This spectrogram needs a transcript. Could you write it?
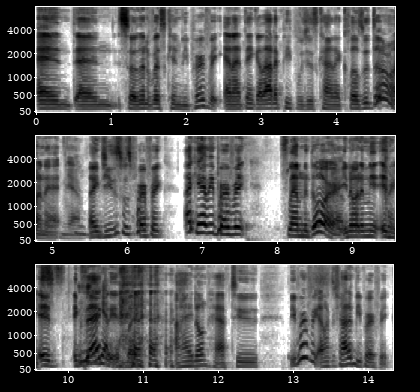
And and so none of us can be perfect. And I think a lot of people just kind of close the door on that. Yeah. Like Jesus was perfect. I can't be perfect. Slam the door. You know what I mean? It, it's exactly. Yeah. It's like I don't have to be perfect. I don't have to try to be perfect.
